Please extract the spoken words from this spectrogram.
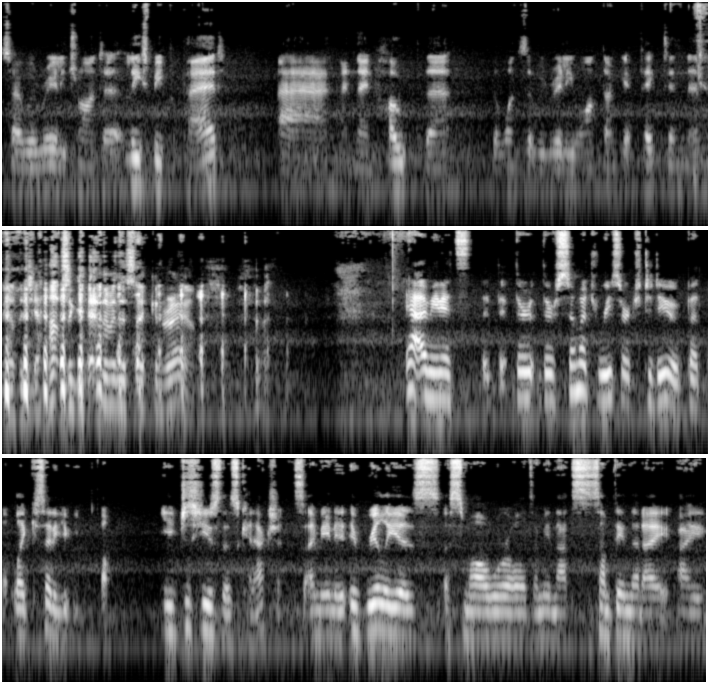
So we're really trying to at least be prepared uh, and then hope that the ones that we really want don't get picked, and, and the other chance of getting them in the second round. yeah, I mean, it's there. There's so much research to do, but like you said, you, you just use those connections. I mean, it, it really is a small world. I mean, that's something that I, I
